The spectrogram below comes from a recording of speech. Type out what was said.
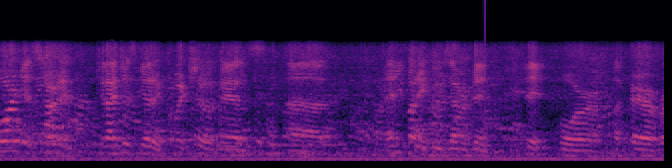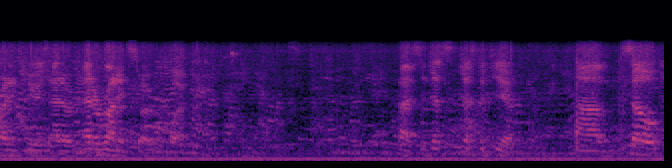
before I get started, can I just get a quick show of hands? Uh, anybody who's ever been fit for a pair of running shoes at a, at a running store before? Right, so just, just a few. Um, so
